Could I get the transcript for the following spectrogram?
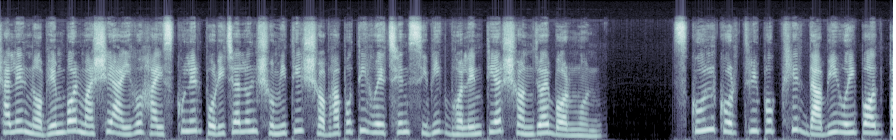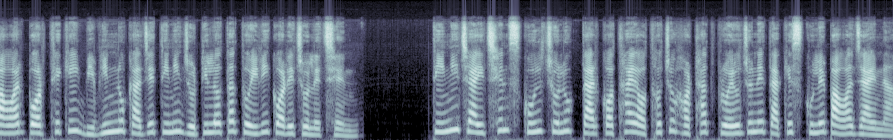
সালের নভেম্বর মাসে আইহো হাইস্কুলের পরিচালন সমিতির সভাপতি হয়েছেন civic volunteer Sanjay Barman. School কর্তৃপক্ষের দাবি, ওই পদ পাওয়ার পর থেকেই বিভিন্ন কাজে তিনি জটিলতা তৈরি করে চলেছেন। তিনি চাইছেন স্কুল চলুক তার কথায়, অথচ হঠাৎ প্রয়োজনে তাকে স্কুলে পাওয়া যায় না।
